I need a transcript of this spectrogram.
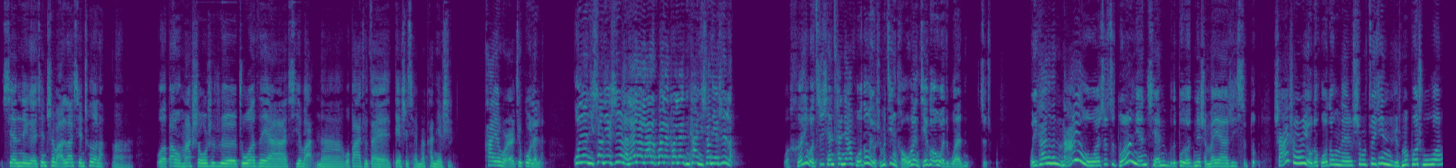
先那个先吃完了，先撤了啊。我帮我妈收拾桌子呀、洗碗呐，我爸就在电视前面看电视，看一会儿就过来了。姑娘，你上电视了，来来来了，快来快来，你看你上电视了。我合计我之前参加活动有什么镜头了，结果我我这我一看哪有啊？这是多少年前不不那什么呀？这是多啥时候有的活动呢？是不是最近有什么播出啊？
